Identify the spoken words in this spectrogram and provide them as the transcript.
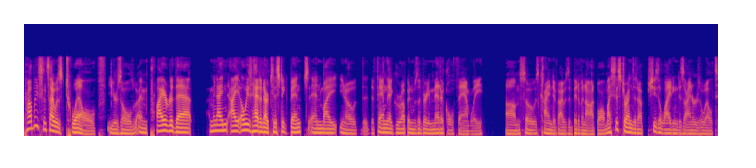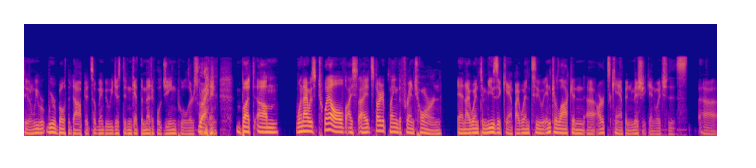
probably since I was 12 years old. And prior to that, I mean, I I always had an artistic bent, and my you know the, the family I grew up in was a very medical family. Um, so it was kind of I was a bit of an oddball. My sister ended up she's a lighting designer as well too, and we were we were both adopted, so maybe we just didn't get the medical gene pool or something. Right. But um, when I was 12, I had started playing the French horn, and I went to music camp. I went to Interlochen uh, Arts Camp in Michigan, which is uh,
